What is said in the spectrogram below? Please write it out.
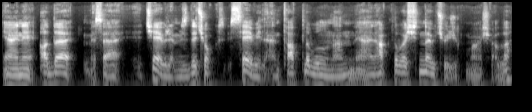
yani ada mesela çevremizde çok sevilen, tatlı bulunan yani aklı başında bir çocuk maşallah.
